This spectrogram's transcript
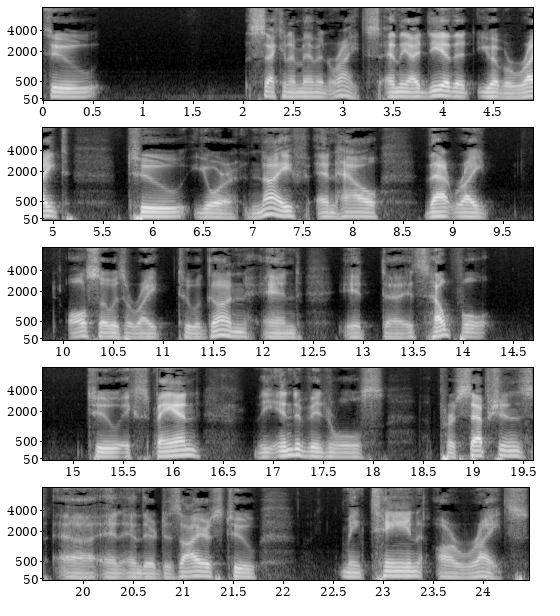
to Second Amendment rights and the idea that you have a right to your knife and how that right also is a right to a gun. And it uh, it's helpful to expand the individual's perceptions uh, and and their desires to maintain our rights.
